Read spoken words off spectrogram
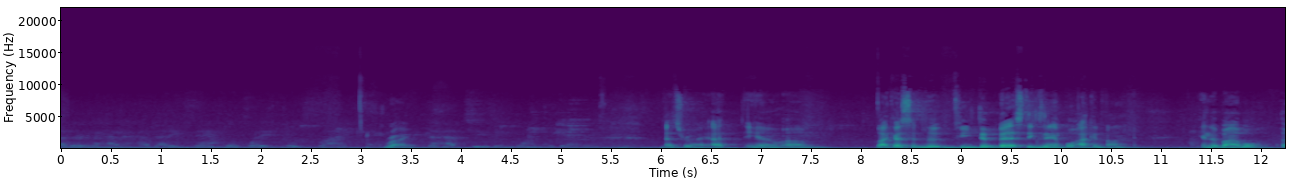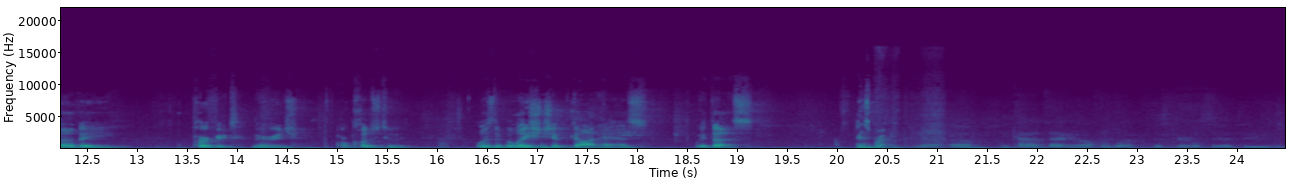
other, and we haven't had that example of what it looks like Right. to have two be one together. That's right. I, you know, um, like I said, the, the, the best example I could find in the Bible of a perfect marriage or close to it was the relationship God has with us. It's Brian. Yeah, um, and kind of tagging off of what Miss Carroll said too, in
